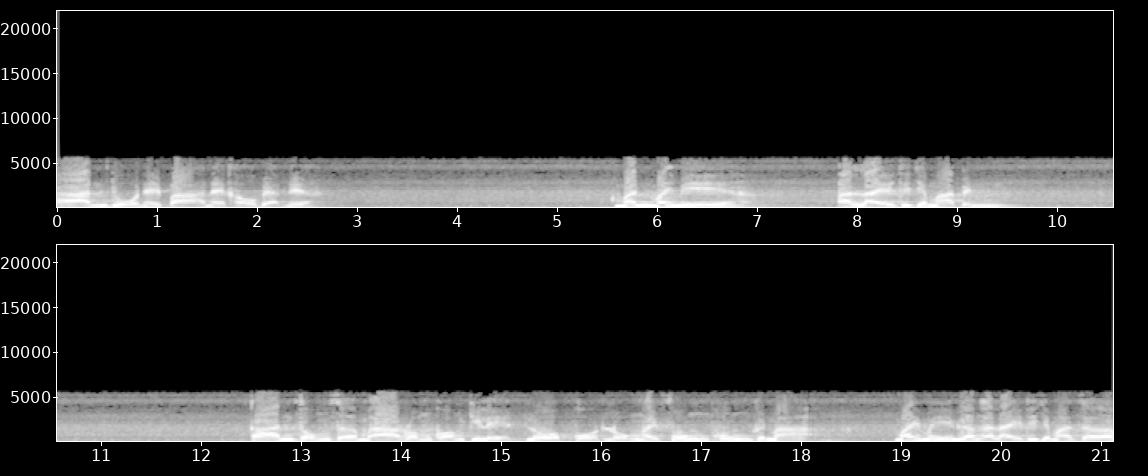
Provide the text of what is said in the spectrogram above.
การอยู่ในป่าในเขาแบบเนี้ยมันไม่มีอะไรที่จะมาเป็น การส่งเสริมอารมณ์ของกิเลสโลภโกรธหลงให้ฟุ้งพุ่งขึ้นมา ไม่มีเรื่องอะไรที่จะมาเสริม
